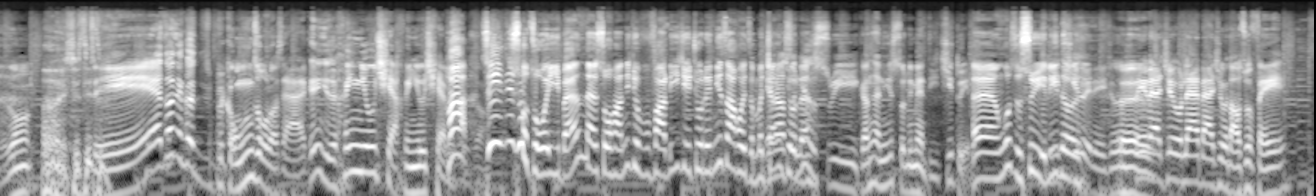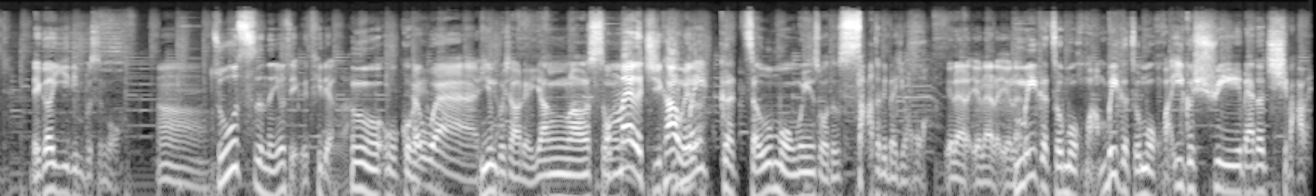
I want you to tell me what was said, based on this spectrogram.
这种，哎，这这这种那个不工作了噻，肯定就是很有钱，很有钱了。哈这，种所以你说作为一般人来说哈，你就无法理解，觉得你咋会这么讲究呢你是？属于刚才你说里面第几队的？嗯，我是属于里头第几队的，就是呃北半球、南半球到处飞。那个一定不是我，嗯，主持能有这个体量啊？嗯，我各开位，你们不晓得，杨老师，我买个季卡位每个周末我跟你说都杀到里边去花，又来了，又来了，又来了。每个周末花，每个周末花，一个学班都七八万。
